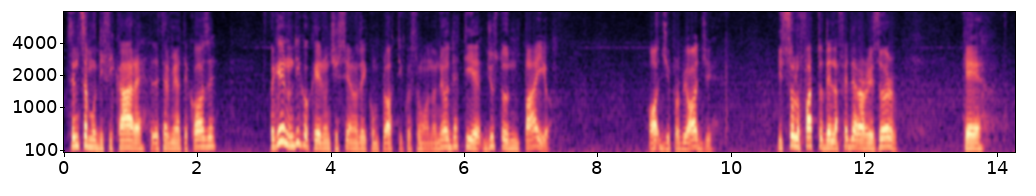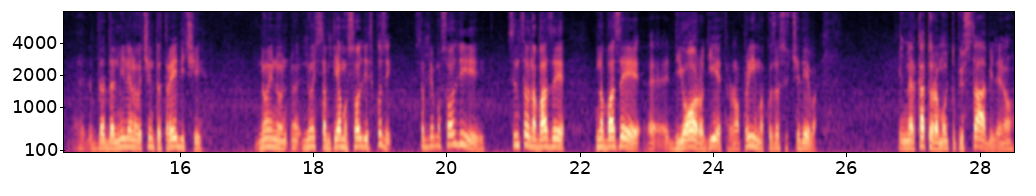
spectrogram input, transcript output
senza modificare determinate cose. Perché io non dico che non ci siano dei complotti in questo mondo, ne ho detti eh, giusto un paio. Oggi, proprio oggi. Il solo fatto della Federal Reserve che eh, da, dal 1913 noi, non, eh, noi, stampiamo soldi così, stampiamo soldi senza una base, una base eh, di oro dietro. No? Prima cosa succedeva? Il mercato era molto più stabile, no?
